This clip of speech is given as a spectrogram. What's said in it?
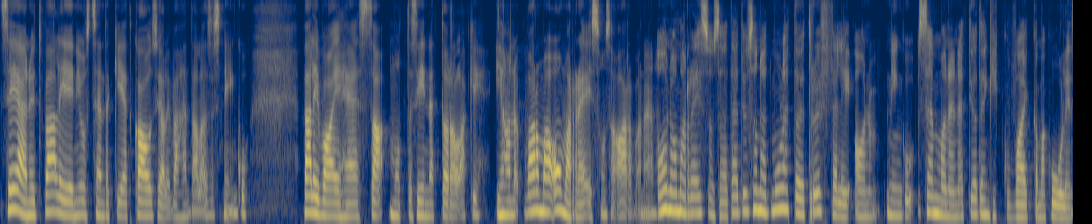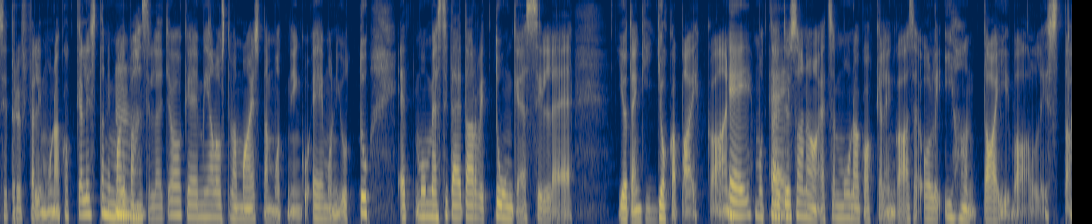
se jäi nyt väliin just sen takia, että kausi oli vähän tällaisessa niin kuin välivaiheessa, mutta sinne todellakin ihan varmaan oman reissunsa arvoinen. On oman reissunsa ja täytyy sanoa, että mulle toi tryffeli on niinku semmoinen, että jotenkin kun vaikka mä kuulin sit tryffelimunakokkelista, niin mä olin mm. vähän silleen, että joo okei, mieluusti mä maistan, mutta niinku ei mun juttu. Että mun mielestä sitä ei tarvitse tunkea silleen jotenkin joka paikkaan. Ei, Mutta täytyy ei. sanoa, että sen munakokkelin kanssa se oli ihan taivaallista.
